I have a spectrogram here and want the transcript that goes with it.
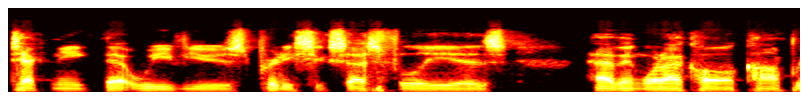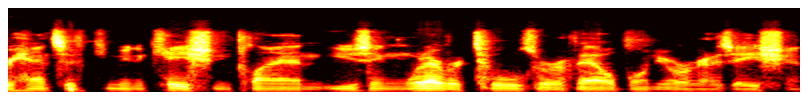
technique that we've used pretty successfully is having what I call a comprehensive communication plan using whatever tools are available in your organization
